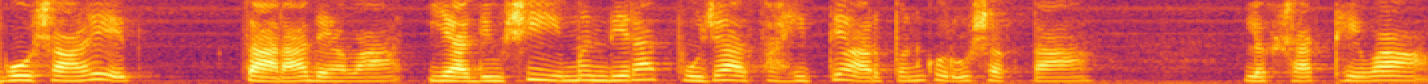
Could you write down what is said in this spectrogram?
गोशाळेत चारा द्यावा. या दिवशी मंदिरात पूजा साहित्य अर्पण करू शकता. लक्षात ठेवा.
